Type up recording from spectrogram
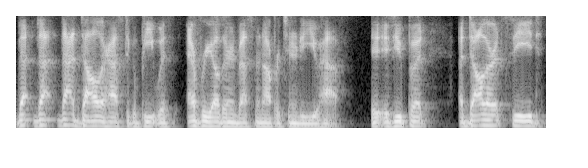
that that that dollar has to compete with every other investment opportunity you have. If you put a dollar at seed,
